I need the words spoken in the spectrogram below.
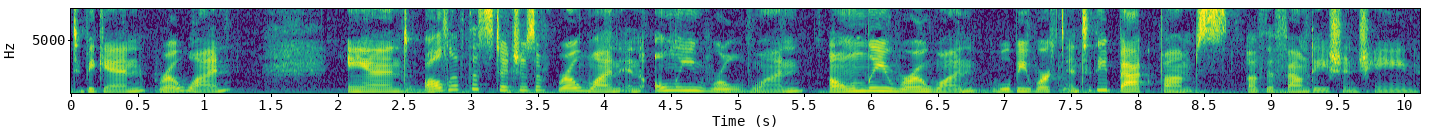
to begin row one. And all of the stitches of row one and only row one, only row one, will be worked into the back bumps of the foundation chain.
